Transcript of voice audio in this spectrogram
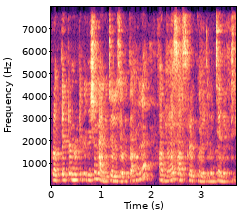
প্রত্যেকটা নোটিফিকেশন আগে চলে যাবে। তাহলে আপনারা সাবস্ক্রাইব করে দেবেন চ্যানেলটি।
